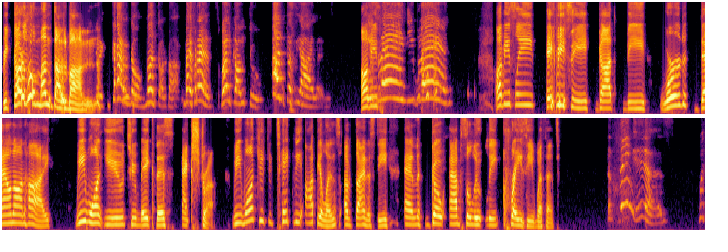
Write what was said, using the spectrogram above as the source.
Ricardo Montalban. Ricardo Montalban. My friends, welcome to Fantasy Island. Obvious, He he played. obviously, ABC got the word down on high. We want you to make this extra. We want you to take the opulence of Dynasty and go absolutely crazy with it. The thing is, with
